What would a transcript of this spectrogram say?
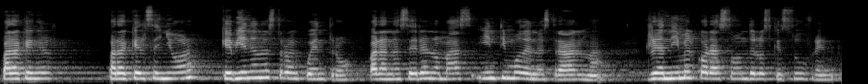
Para que en el para que el Señor, que viene a nuestro encuentro para nacer en lo más íntimo de nuestra alma, reanime el corazón de los que sufren,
